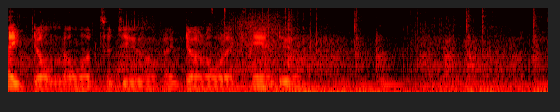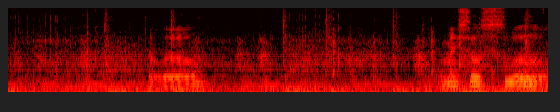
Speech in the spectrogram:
I don't know what to do. I don't know what I can do. Hello? Why am I so slow?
